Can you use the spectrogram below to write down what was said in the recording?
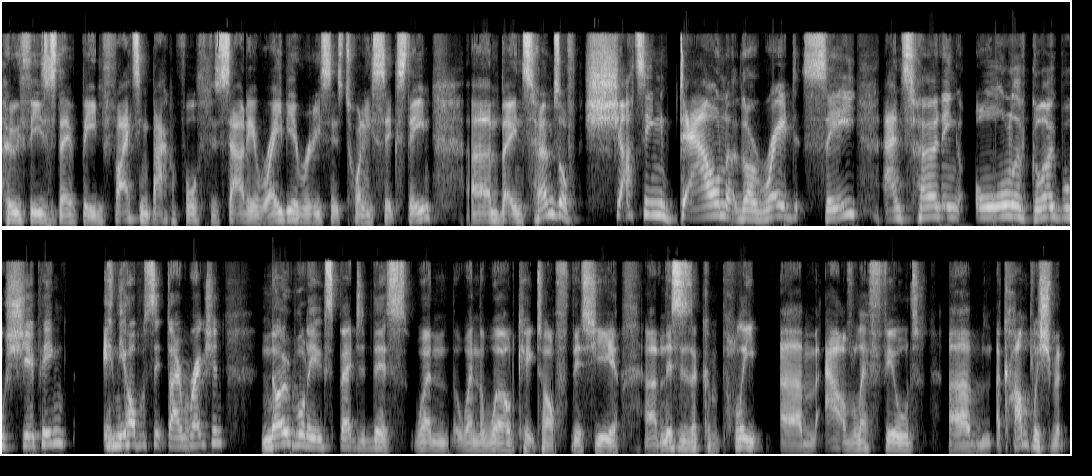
Houthis, they've been fighting back and forth with Saudi Arabia really since 2016. Um, but in terms of shutting down the Red Sea and turning all of global shipping in the opposite direction. Nobody expected this when when the world kicked off this year. Um, this is a complete um, out of left field um, accomplishment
